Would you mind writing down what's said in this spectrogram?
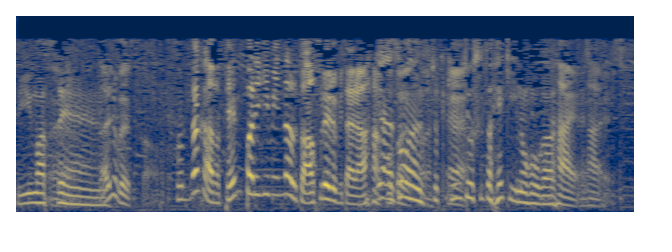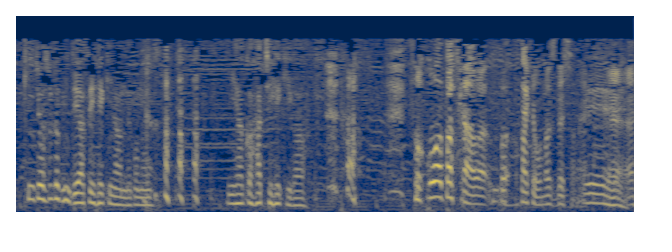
すいません。大丈夫ですか？そなんか、あの、テンパり気味になると溢れるみたいな。いや、そうなんです。ちょっと緊張すすると壁の方が、はい、はい。緊張するときに出やすい壁なんで、この 208壁が。そこは確かさ、さっき同じでしたね。え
